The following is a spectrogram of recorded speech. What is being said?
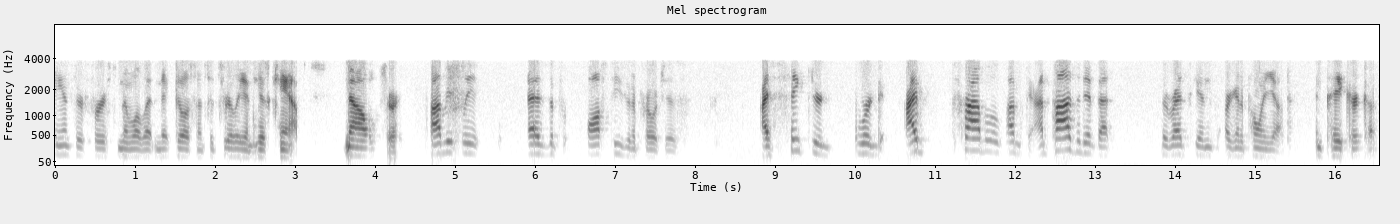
answer first, and then we'll let Nick go since it's really in his camp. Now, sure. Obviously, as the off season approaches, I think you're we're I probably I'm I'm positive that the Redskins are going to pony up and pay Kirk Cousins.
